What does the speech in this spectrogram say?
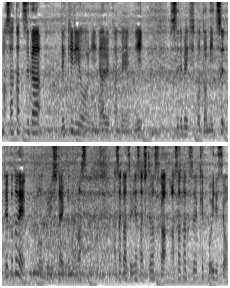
朝活ができるようになるためにするべきこと3つということでお送りしたいと思います。朝活皆さん知ってますか？朝活結構いいですよ。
